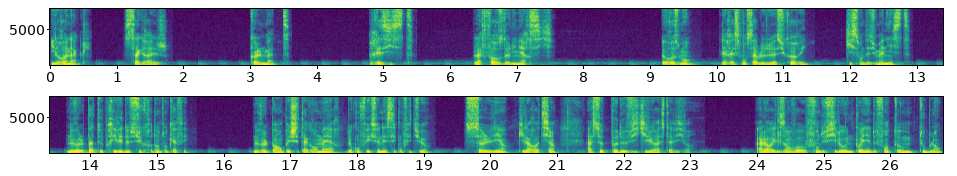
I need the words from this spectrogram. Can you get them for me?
Il renacle, s'agrège, colmate, résiste, la force de l'inertie. Heureusement, les responsables de la sucrerie, qui sont des humanistes, ne veulent pas te priver de sucre dans ton café, ne veulent pas empêcher ta grand-mère de confectionner ses confitures, seul lien qui la retient à ce peu de vie qui lui reste à vivre. Alors ils envoient au fond du silo une poignée de fantômes, tout blancs,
